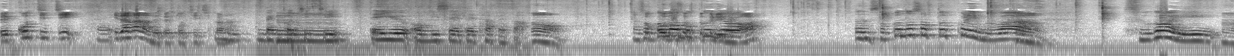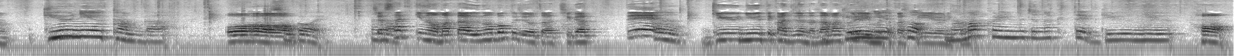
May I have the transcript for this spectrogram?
べっこちち、はい。ひらがなでべっこちちかな、うん、べっこちちっていうお店で食べた。そそこのソフトク牧場リームは？うんそこのソフトクリームはすごいうん。うん牛乳感がすおおごい。じゃあさっきのまた宇野牧場とは違って、うん。牛乳って感じなんだ。生クリームとかっていうよりかそう。生クリームじゃなくて牛乳。は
